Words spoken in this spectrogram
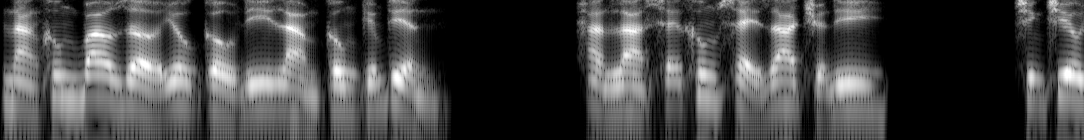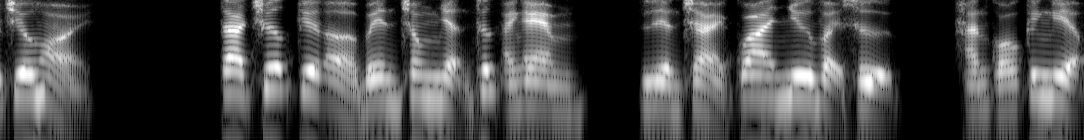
nàng không bao giờ yêu cầu đi làm công kiếm tiền. Hẳn là sẽ không xảy ra chuyện đi. Trịnh chiêu chiêu hỏi. Ta trước kia ở bên trong nhận thức anh em, liền trải qua như vậy sự, hắn có kinh nghiệm.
